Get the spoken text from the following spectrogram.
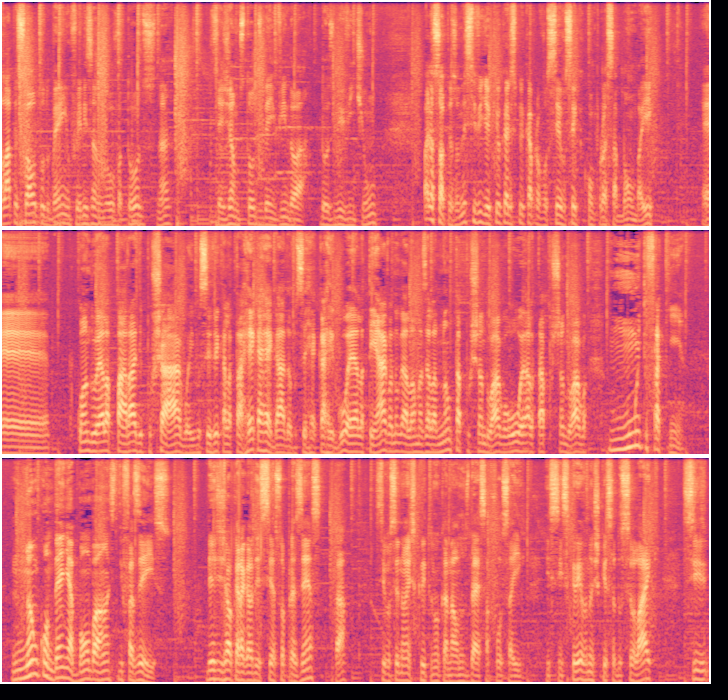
Olá pessoal, tudo bem? Um feliz ano novo a todos, né? Sejamos todos bem-vindos a 2021. Olha só pessoal, nesse vídeo aqui eu quero explicar para você, você que comprou essa bomba aí, é... quando ela parar de puxar água e você vê que ela está recarregada, você recarregou ela, tem água no galão, mas ela não está puxando água ou ela está puxando água muito fraquinha. Não condene a bomba antes de fazer isso. Desde já eu quero agradecer a sua presença, tá? Se você não é inscrito no canal, nos dá essa força aí e se inscreva, não esqueça do seu like. Se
